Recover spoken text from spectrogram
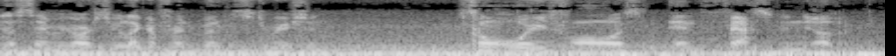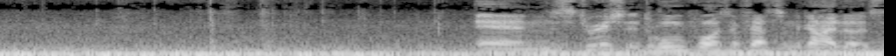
let's in regards to like a friend benefit situation, someone always falls in faster than the other. And the situation, the woman falls in faster than the guy does.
